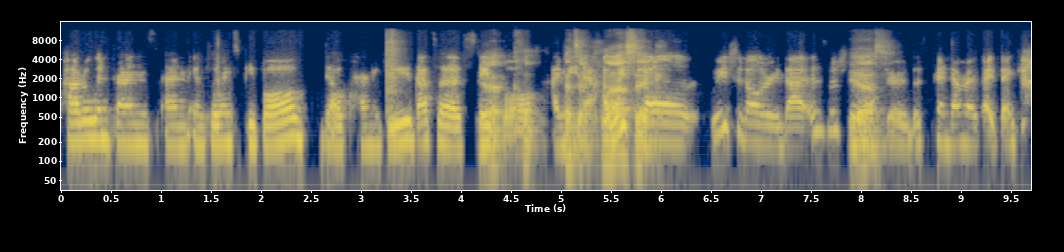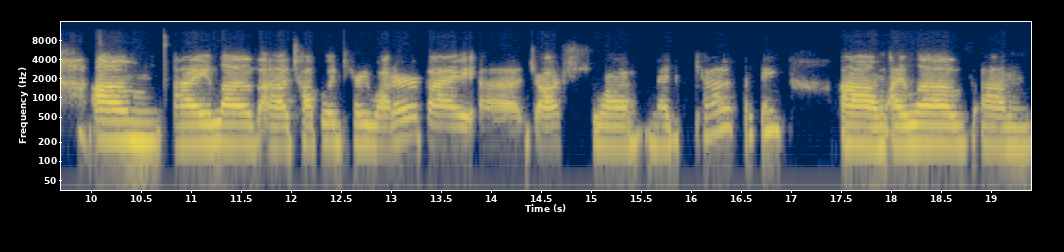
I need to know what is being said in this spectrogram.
how to Win Friends and Influence People, Dale Carnegie. That's a staple. Yeah, I mean, we should all we should all read that, especially yes. after this pandemic. I think. Um, I love uh, Chop Wood, Carry Water by uh, Joshua Medcalf. I think. Um, I love um,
